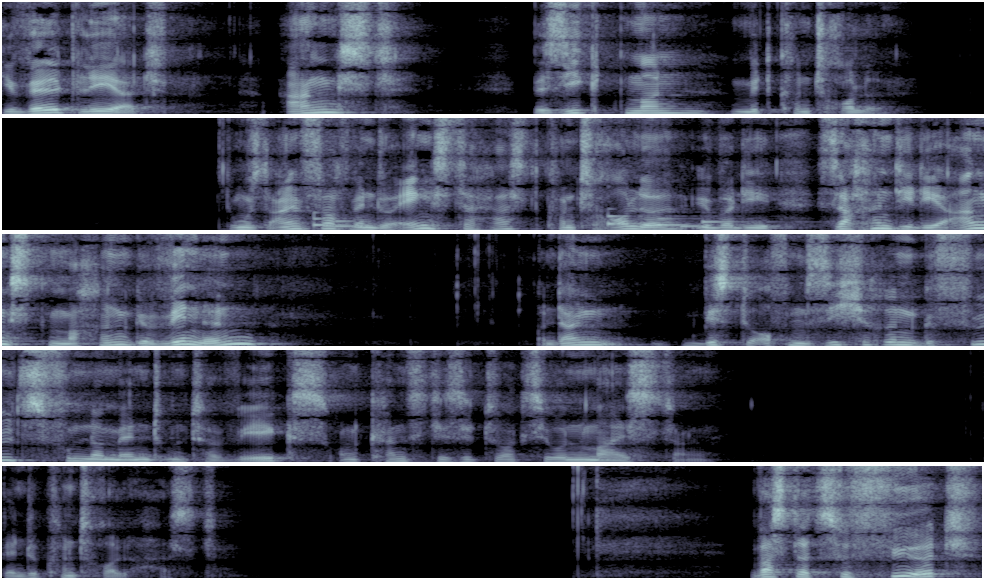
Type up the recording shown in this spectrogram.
Die Welt lehrt, Angst besiegt man mit Kontrolle. Du musst einfach, wenn du Ängste hast, Kontrolle über die Sachen, die dir Angst machen, gewinnen. Und dann bist du auf einem sicheren Gefühlsfundament unterwegs und kannst die Situation meistern, wenn du Kontrolle hast. Was dazu führt,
